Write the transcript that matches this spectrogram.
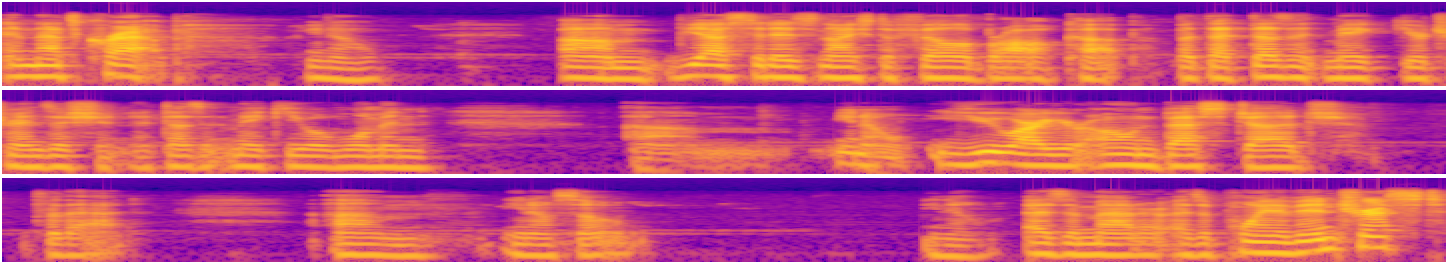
And that's crap, you know. Um, yes, it is nice to fill a bra cup, but that doesn't make your transition. It doesn't make you a woman. Um, you know, you are your own best judge for that. Um, you know, so you know, as a matter as a point of interest,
